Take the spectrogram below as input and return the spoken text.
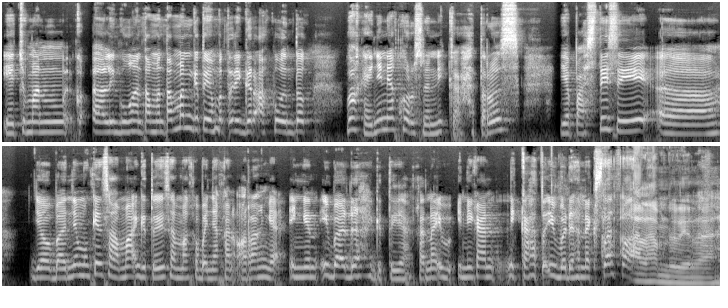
ya cuman eh, lingkungan teman-teman gitu yang men-trigger aku untuk wah kayaknya ini aku harus udah nikah. Terus ya pasti sih eh jawabannya mungkin sama gitu ya sama kebanyakan orang ya ingin ibadah gitu ya. Karena ini kan nikah tuh ibadah next level. Alhamdulillah.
